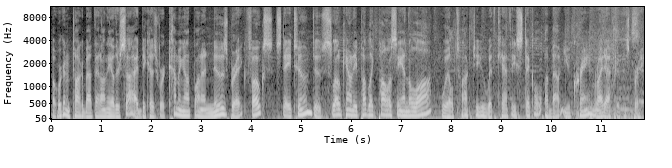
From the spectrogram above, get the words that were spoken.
but we're going to talk about that on the other side because we're coming up on a news break. Folks, stay tuned to SLO County Public Policy and the Law. We'll talk to you with Kathy Stickel about Ukraine right after this break.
